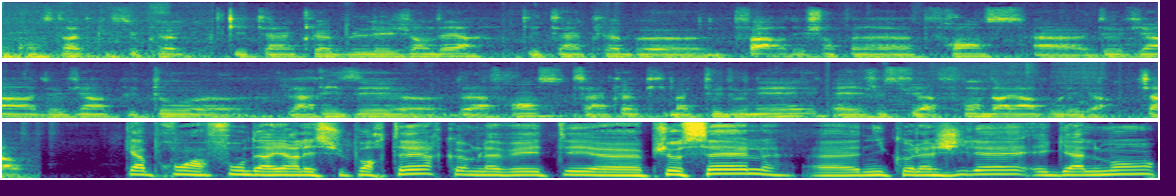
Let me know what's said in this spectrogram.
On constate que ce club, qui était un club légendaire, qui était un club phare des championnats de France, devient, devient plutôt la risée de la France. C'est un club qui m'a tout donné et je suis à fond derrière vous les gars. Ciao. Capron à fond derrière les supporters, comme l'avait été Piocel, Nicolas Gillet également,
